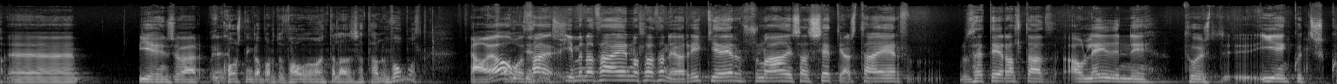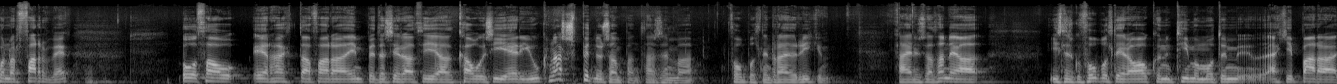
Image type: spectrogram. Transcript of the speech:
Uh, ég eins og var... Í kostningabaráttu fáum við vantilega þess að tala um fótbolt. Já, já, og Framtíð það, ég meina það er náttúrulega þannig að ríkið er svona aðeins að setjast, er, þetta er alltaf á leiðinni, veist, í einhvers konar farveg og þá er hægt að fara að einbytta sér að því að KSI er jú knaspinu samband þar sem að fótboltinn ræður ríkjum. Það er eins og þannig að íslensku fótbolti er á ákveðnum tímamótum ekki bara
